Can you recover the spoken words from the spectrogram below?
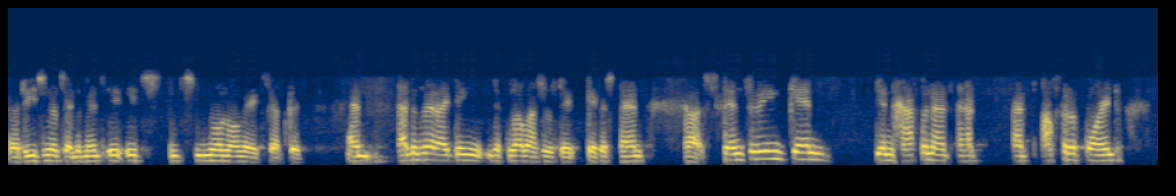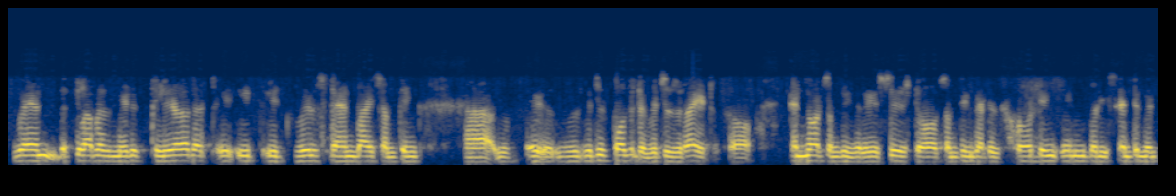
uh, regional sentiment. It, it's it's no longer accepted, and that is where I think the club has to take take a stand. Uh, censoring can can happen at at, at after a point when the club has made it clear that it it will stand by something uh, which is positive, which is right, uh, and not something racist or something that is hurting anybody's sentiment.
